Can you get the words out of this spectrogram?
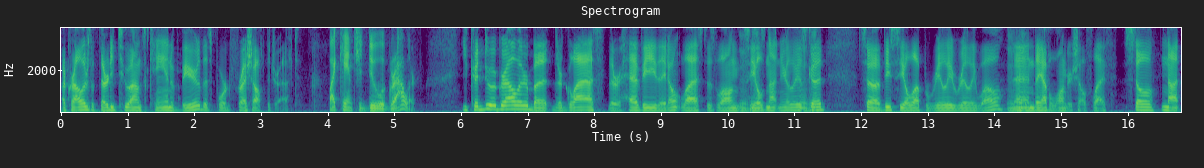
A crowler is a 32 ounce can of beer that's poured fresh off the draft. Why can't you do a growler? You could do a growler, but they're glass, they're heavy, they don't last as long. Mm-hmm. The seal's not nearly as good. So these seal up really, really well, Mm-hmm. and they have a longer shelf life. Still not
